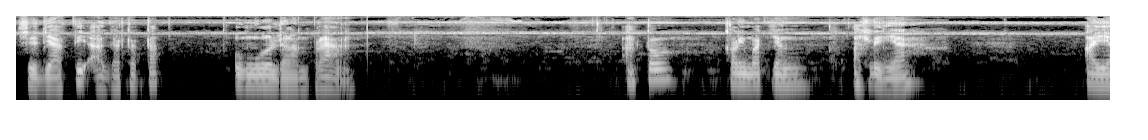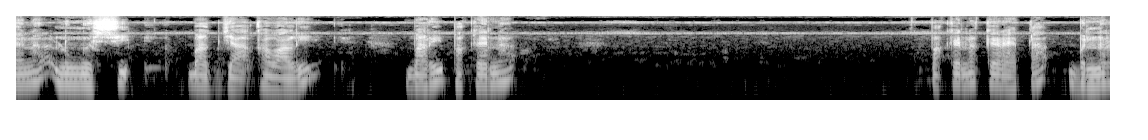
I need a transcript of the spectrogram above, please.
sejati agar tetap unggul dalam perang atau kalimat yang aslinya ayana nungesi bagja kawali bari pakena pakena kereta bener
